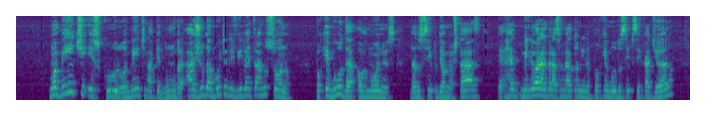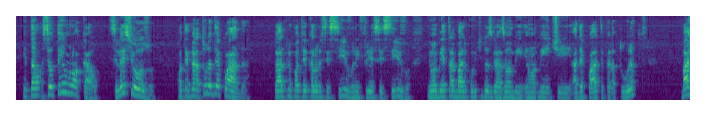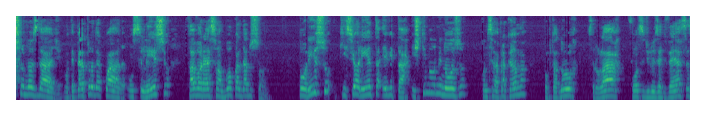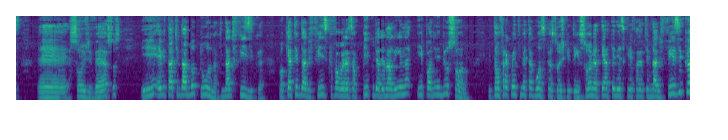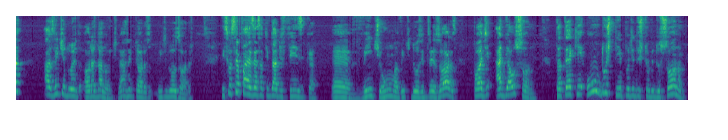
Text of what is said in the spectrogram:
Um ambiente escuro, um ambiente na penumbra, ajuda muito o indivíduo a entrar no sono, porque muda hormônios do ciclo de homeostase, é, melhora a liberação de melatonina porque muda o ciclo circadiano. Então, se eu tenho um local silencioso, com a temperatura adequada, claro que não pode ter calor excessivo, nem frio excessivo, e um ambiente de trabalho com 22 graus é um, ambi é um ambiente adequado, temperatura, baixa luminosidade, uma temperatura adequada, um silêncio, favorece uma boa qualidade do sono. Por isso que se orienta evitar estímulo luminoso quando você vai para a cama, computador, celular, fontes de luz adversas, é, sons diversos, e evitar atividade noturna, atividade física, porque a atividade física favorece o pico de adrenalina e pode inibir o sono. Então, frequentemente, algumas pessoas que têm insônia têm a tendência de querer fazer atividade física às 22 horas da noite, né? às 20 horas, 22 horas. E se você faz essa atividade física é, 21, 22 e 3 horas, pode adiar o sono. Tanto é que um dos tipos de distúrbio do sono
